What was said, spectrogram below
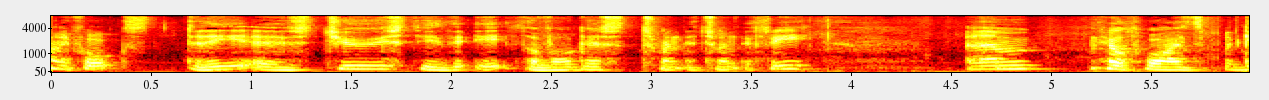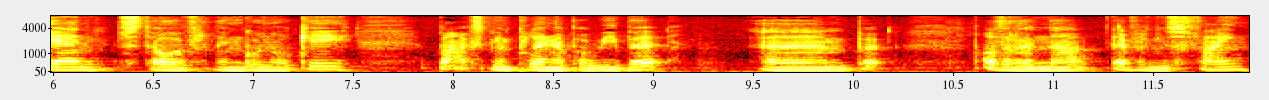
Hi folks, today is Tuesday the 8th of August 2023. Um, health wise, again, still everything going okay. Back's been playing up a wee bit, um, but other than that, everything's fine.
